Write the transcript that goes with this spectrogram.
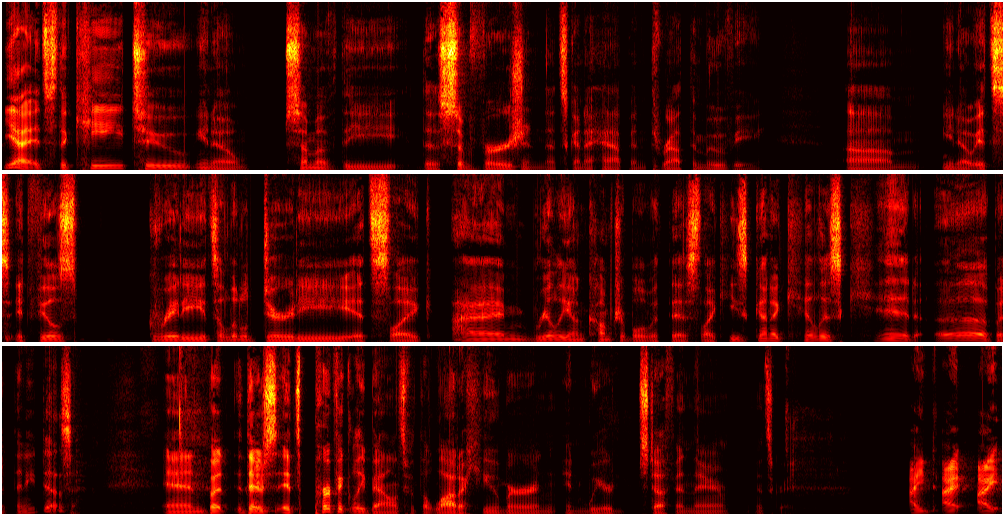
yeah, it's the key to you know some of the the subversion that's going to happen throughout the movie. Um, you know, it's it feels gritty. It's a little dirty. It's like I'm really uncomfortable with this. Like he's gonna kill his kid, uh, but then he doesn't. And but there's it's perfectly balanced with a lot of humor and, and weird stuff in there. It's great. I, I, I-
